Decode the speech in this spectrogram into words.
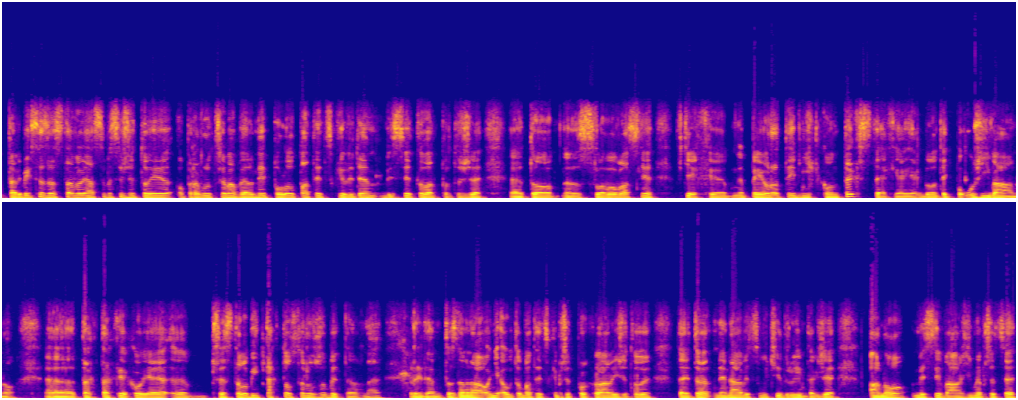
tady bych se zastavil, já si myslím, že to je opravdu třeba velmi polopaticky lidem vysvětlovat, protože eh, to eh, slovo vlastně v těch eh, pejorativních kontextech, jak, bylo teď používáno, tak, tak jako je, přestalo být takto srozumitelné lidem. To znamená, oni automaticky předpokládají, že to je, to je to nenávist vůči druhým, takže ano, my si vážíme přece,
